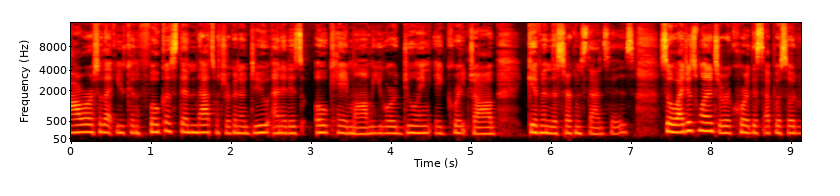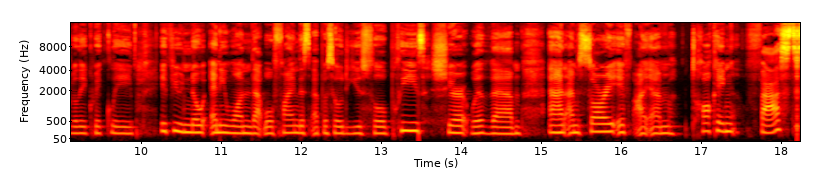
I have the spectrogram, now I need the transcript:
hour so that you can focus, then that's what you're gonna do. And it is okay, mom. You are doing a great job given the circumstances. So I just wanted to record this episode really quickly. If you know anyone that will find this episode useful, please share it with them. And I'm sorry if I am talking fast.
